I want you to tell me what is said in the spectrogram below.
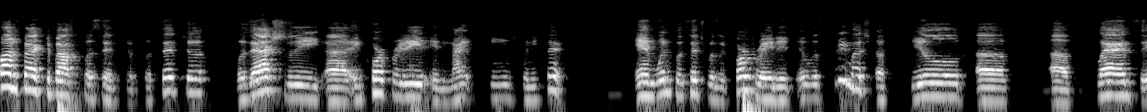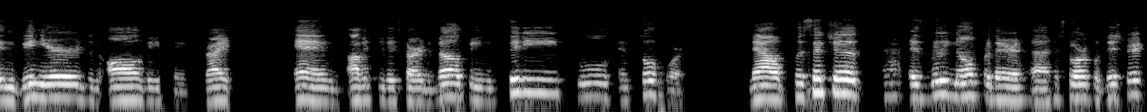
fun fact about Placentia Placentia was actually uh, incorporated in 1926. And when Placentia was incorporated, it was pretty much a field of, of plants and vineyards and all these things, right? and obviously they started developing cities, schools, and so forth. Now, Placentia is really known for their uh, historical district.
